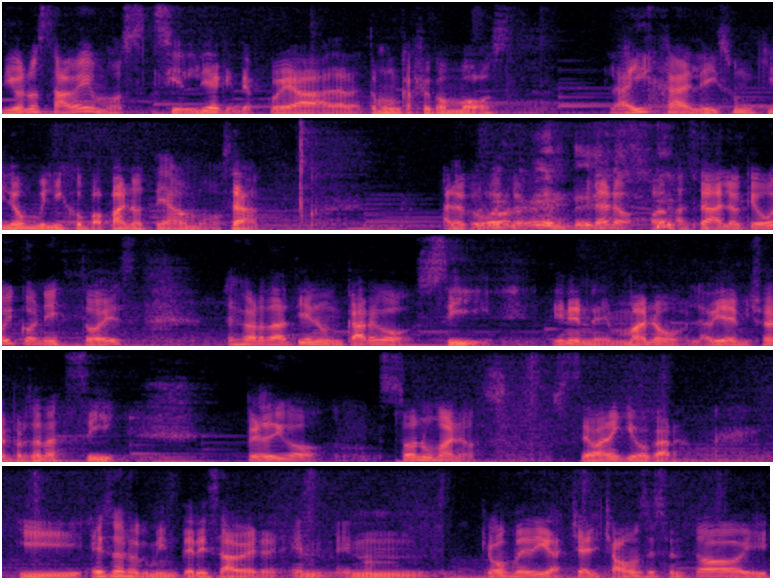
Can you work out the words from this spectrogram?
digo, no sabemos si el día que te fue a, dar, a tomar un café con vos, la hija le hizo un quilombo y le dijo, papá, no te amo. O sea, a lo que voy con. Claro, o, o sea, a lo que voy con esto es, es verdad, ¿tienen un cargo? Sí. ¿Tienen en mano la vida de millones de personas? Sí. Pero digo, son humanos, se van a equivocar. Y eso es lo que me interesa ver en, en un... Que vos me digas, che, el chabón se sentó y,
